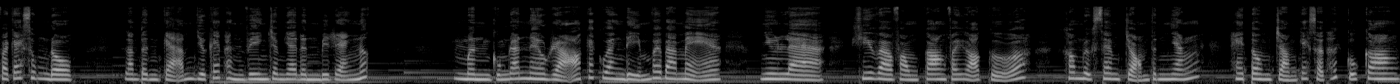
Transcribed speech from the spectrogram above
và các xung đột, làm tình cảm giữa các thành viên trong gia đình bị rạn nứt. Mình cũng đã nêu rõ các quan điểm với ba mẹ như là khi vào phòng con phải gõ cửa, không được xem trộm tin nhắn hay tôn trọng các sở thích của con,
